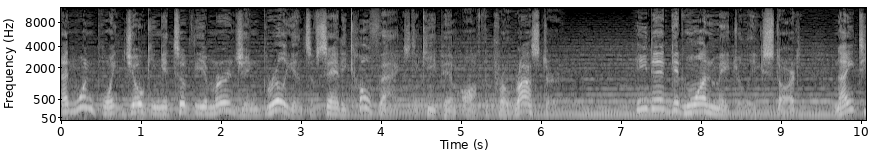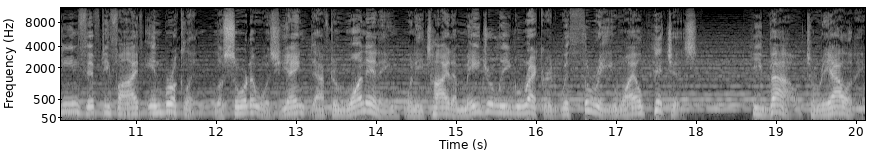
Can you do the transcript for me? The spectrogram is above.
At one point, joking it took the emerging brilliance of Sandy Koufax to keep him off the pro roster. He did get one major league start, 1955 in Brooklyn. Lasorda was yanked after one inning when he tied a major league record with three wild pitches. He bowed to reality.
